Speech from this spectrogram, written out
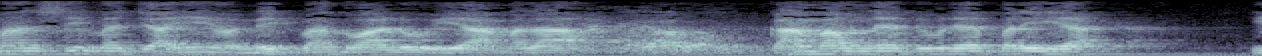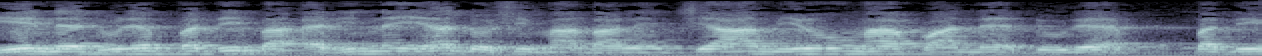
မှန်ရှိမကြရင်ရောနိဗ္ဗာန်သွားလို့ရမလားမရပါဘူးကံပေါင်းနဲ့တူတဲ့ပရိယရေနဲ့တူတဲ့ပฏิပတ်အဲ့ဒီနေရတို့ရှိမှသာလဲကြာမျိုးငါးပါးနဲ့တူတဲ့ပฏิ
